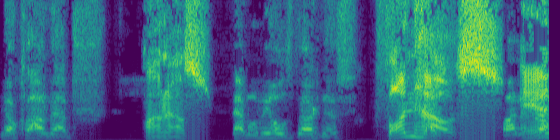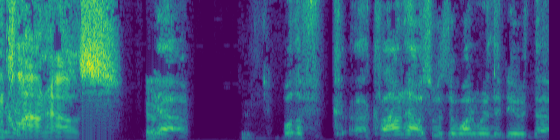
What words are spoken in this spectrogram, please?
no, Clown. Uh, Clown House. that movie holds darkness. Fun House Fun- and Fun Clown House. Yeah. Well, the uh, Clown House was the one where the dude, the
